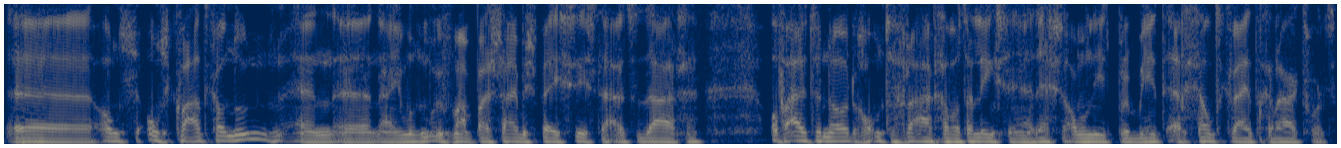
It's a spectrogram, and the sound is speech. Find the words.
uh, ons, ons kwaad kan doen. En uh, nou, je moet maar een paar cyberspecialisten uit te dagen of uit te nodigen om te vragen wat er links en rechts allemaal niet probeert en geld kwijtgeraakt wordt.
